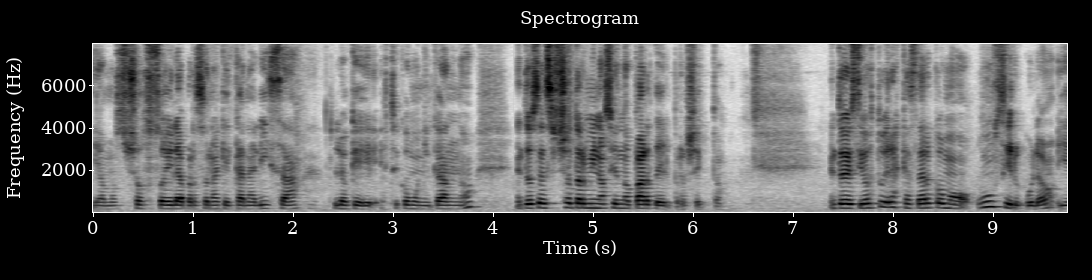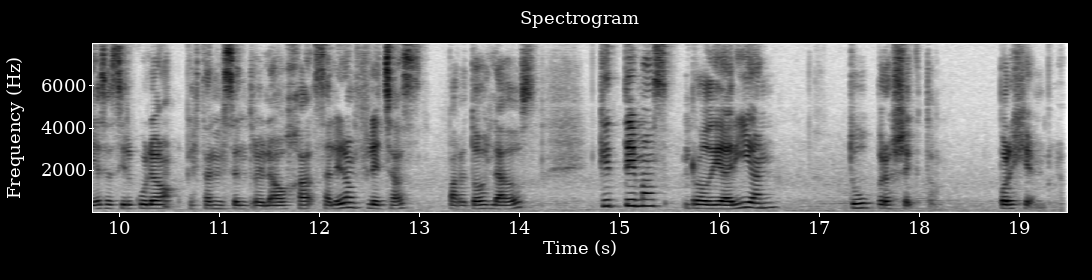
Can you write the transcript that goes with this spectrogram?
digamos, yo soy la persona que canaliza lo que estoy comunicando. Entonces yo termino siendo parte del proyecto. Entonces, si vos tuvieras que hacer como un círculo, y ese círculo que está en el centro de la hoja salieran flechas para todos lados, ¿qué temas rodearían tu proyecto? Por ejemplo,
